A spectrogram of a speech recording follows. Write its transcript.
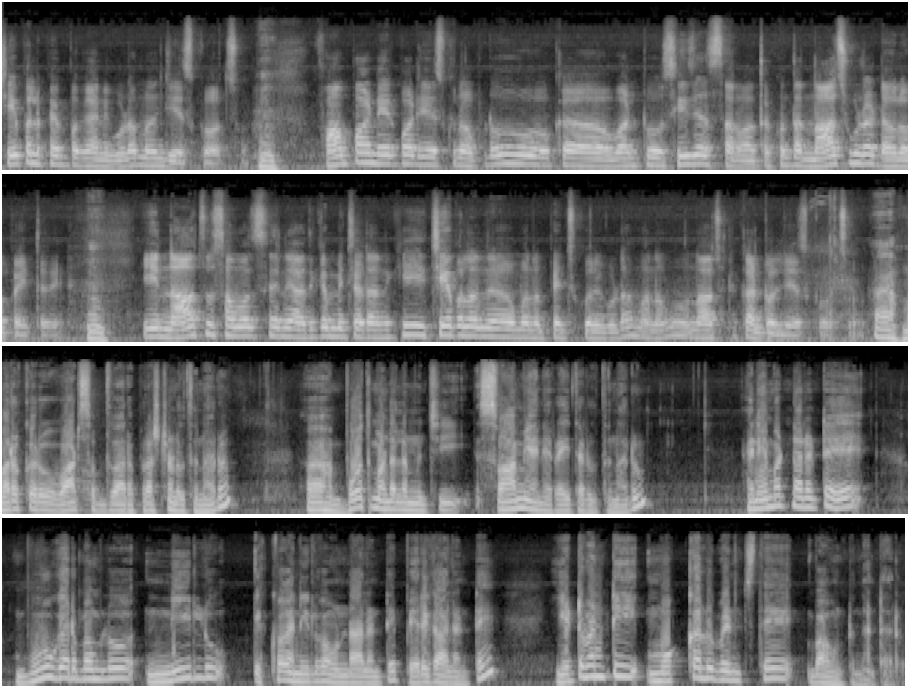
చేపల పెంపకాన్ని కూడా మనం చేసుకోవచ్చు. ఫామ్ పాండ్ ఏర్పాటు చేసుకున్నప్పుడు ఒక వన్ టూ సీజన్స్ తర్వాత కొంత నాచు కూడా డెవలప్ అవుతుంది. ఈ నాచు సమస్యని అధిగమించడానికి చేపలను మనం పెంచుకొని కూడా మనము నాచుని కంట్రోల్ చేసుకోవచ్చు. మరొకరు వాట్సాప్ ద్వారా ప్రశ్న అడుగుతున్నారు. బోత్ మండలం నుంచి స్వామి అనే రైతు అడుగుతున్నారు. ఆయన ఏమంటున్నారంటే భూగర్భంలో నీళ్ళు ఎక్కువగా నిల్వ ఉండాలంటే పెరగాలంటే ఎటువంటి మొక్కలు పెంచితే బాగుంటుందంటారు?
